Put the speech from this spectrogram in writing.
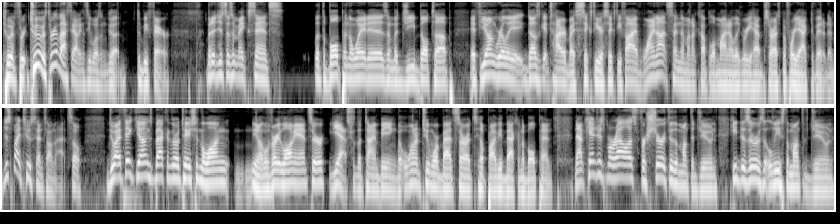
two or three, two or three last outings he wasn't good. To be fair, but it just doesn't make sense with the bullpen the way it is and with Gee built up, if Young really does get tired by 60 or 65, why not send him on a couple of minor league rehab starts before you activated him? Just my two cents on that. So, do I think Young's back in the rotation? The long, you know, the very long answer, yes, for the time being. But one or two more bad starts, he'll probably be back in the bullpen. Now, Kendrys Morales for sure through the month of June. He deserves at least the month of June.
